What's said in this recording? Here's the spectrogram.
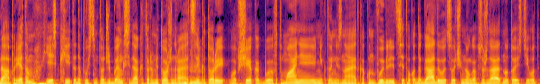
Да, при этом есть какие-то, допустим, тот же Бэнкси, да, который мне тоже нравится, mm-hmm. и который вообще как бы в тумане, никто не знает, как он выглядит, все только догадываются, очень много обсуждают, ну, то есть, и вот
